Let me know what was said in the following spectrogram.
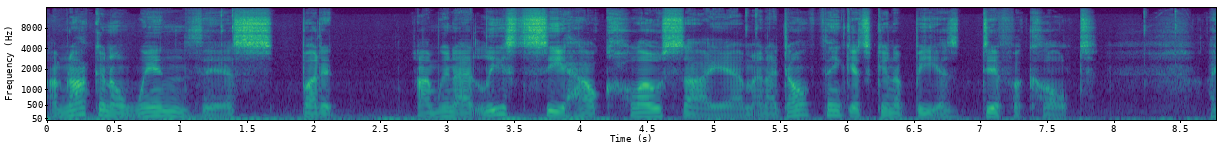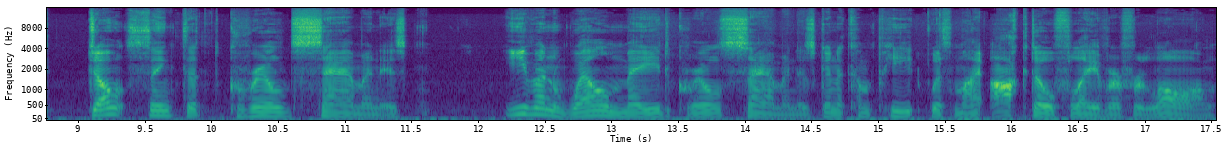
I'm not going to win this, but it I'm going to at least see how close I am, and I don't think it's going to be as difficult. I don't think that grilled salmon is even well-made grilled salmon is going to compete with my octo flavor for long.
